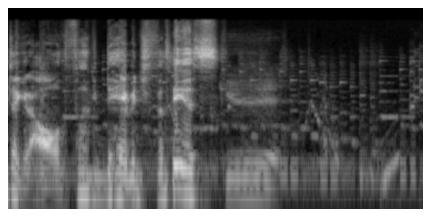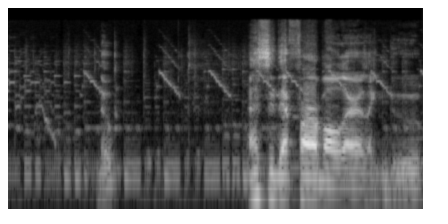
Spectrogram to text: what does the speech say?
I'm taking all the fucking damage for this. Good. Nope. I see that fireball there. I was like, nope.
